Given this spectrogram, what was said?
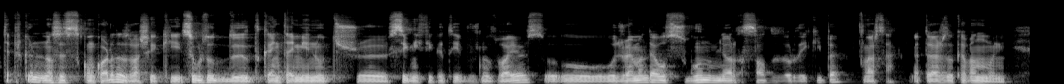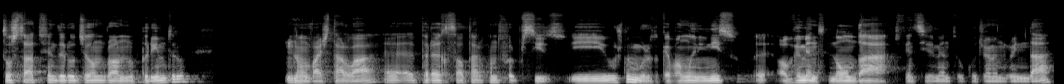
Até porque não sei se concordas, eu acho que aqui, sobretudo de, de quem tem minutos uh, significativos nos Warriors, o, o Draymond é o segundo melhor ressaltador da equipa, lá está, atrás do Kevin Looney. Se ele está a defender o Jalen Brown no perímetro, não vai estar lá uh, para ressaltar quando for preciso. E os números do Kevin Looney nisso, uh, obviamente não dá defensivamente o que o Draymond Green dá,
